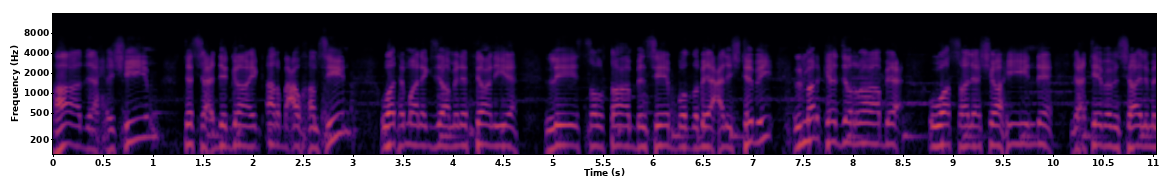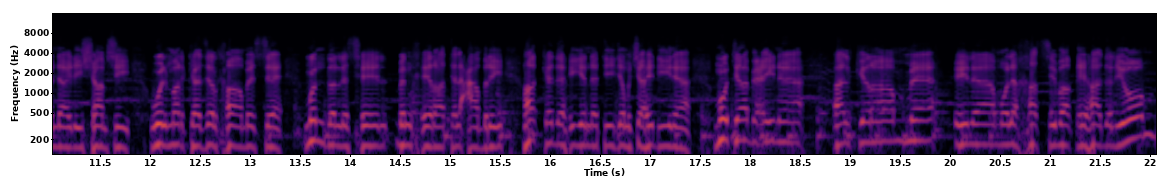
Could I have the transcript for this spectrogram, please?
هذا حشيم تسع دقائق 54 وثمان أجزاء من الثانية لسلطان بن سيف بالضبيع الاشتبي المركز الرابع وصل شاهين العتيبة بن سالم النايلي الشامسي والمركز الخامس منذر السهيل بن خيرات العامري. هكذا هي النتيجة مشاهدينا. متابعينا الكرام إلى ملخص سباق هذا اليوم.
